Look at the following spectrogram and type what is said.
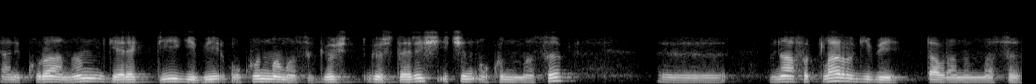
yani Kur'an'ın gerektiği gibi okunmaması, gö gösteriş için okunması, e, münafıklar gibi davranılması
